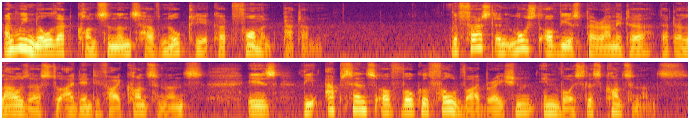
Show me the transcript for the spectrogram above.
and we know that consonants have no clear-cut formant pattern. The first and most obvious parameter that allows us to identify consonants is the absence of vocal fold vibration in voiceless consonants.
